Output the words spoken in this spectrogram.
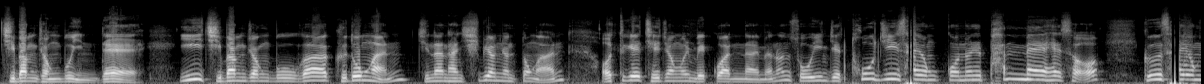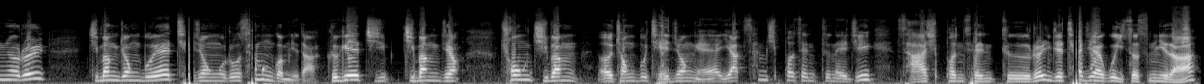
지방 정부인데 이 지방 정부가 그동안 지난 한 10여 년 동안 어떻게 재정을 메꿔 왔냐면은 소위 이제 토지 사용권을 판매해서 그 사용료를 지방 정부의 재정으로 삼은 겁니다. 그게 지, 지방 정, 총 지방 어, 정부 재정의 약 30% 내지 40%를 이제 차지하고 있었습니다.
